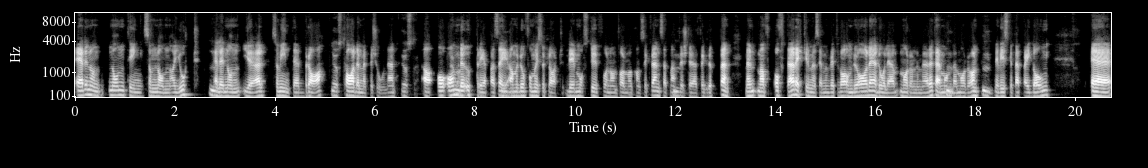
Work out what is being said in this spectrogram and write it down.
är det någon, någonting som någon har gjort Mm. eller någon gör som inte är bra, Just det. ta det med personen. Just det. Ja, och om Ja. det upprepar sig, Mm. ja, men då får man ju såklart, det måste ju få någon form av konsekvens att man Mm. förstör för gruppen. Men man, ofta räcker det med att säga, men vet du vad, om du har det här dåliga morgonnumret här måndag morgon, Mm. när vi ska peppa igång, eh,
